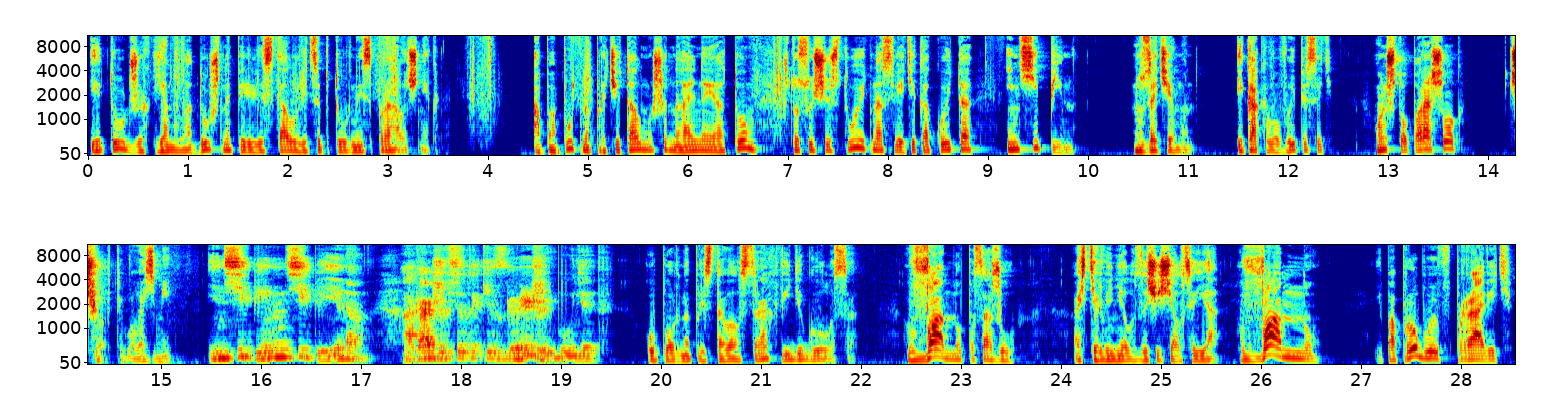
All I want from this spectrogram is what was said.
И тут же я малодушно перелистал рецептурный справочник а попутно прочитал машинально и о том, что существует на свете какой-то инсипин. Ну зачем он? И как его выписать? Он что, порошок? Черт его возьми. Инсипин инсипином. А как же все-таки с грыжей будет? Упорно приставал страх в виде голоса. В ванну посажу! Остервенело защищался я. В ванну! И попробую вправить.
